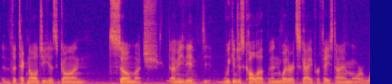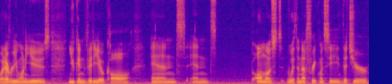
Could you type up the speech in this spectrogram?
The technology has gone so much. I mean, mm-hmm. it. We can just call up, and whether it's Skype or FaceTime or whatever you want to use, you can video call, and and almost with enough frequency that you're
